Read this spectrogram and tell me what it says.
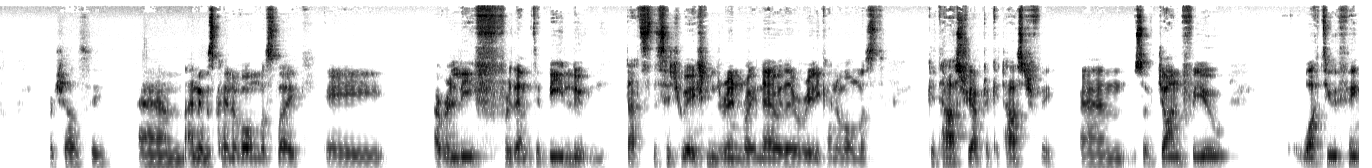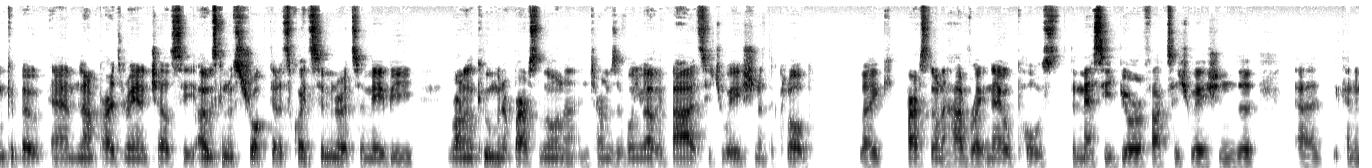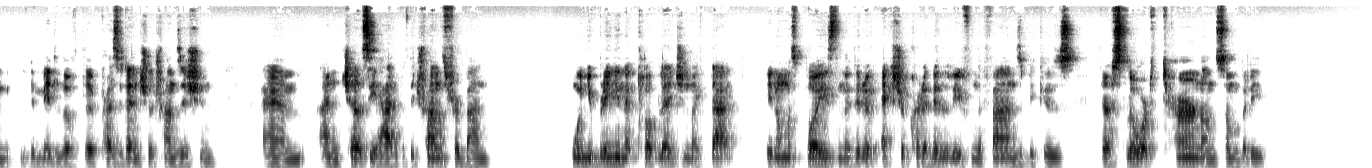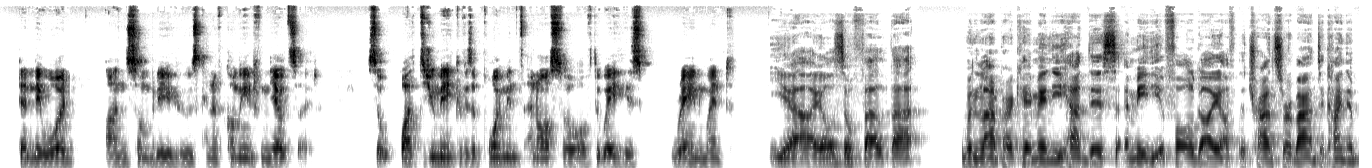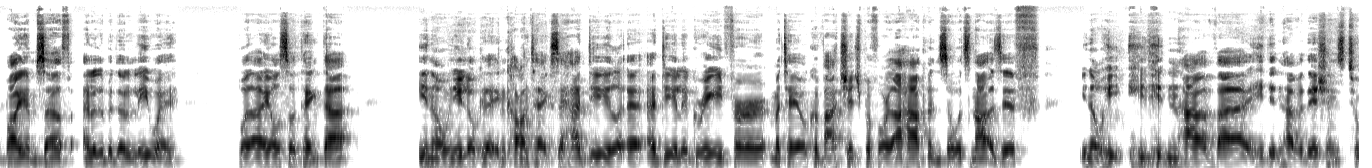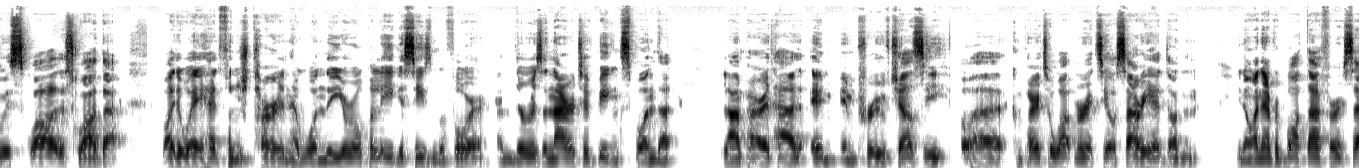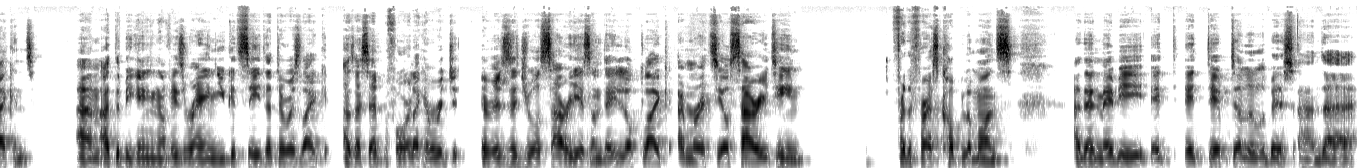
Chelsea, um, and it was kind of almost like a a relief for them to beat Luton. That's the situation they're in right now. They're really kind of almost catastrophe after catastrophe. Um, so, John, for you, what do you think about um, Lampard's reign at Chelsea? I was kind of struck that it's quite similar to maybe Ronald Koeman at Barcelona in terms of when you have a bad situation at the club, like Barcelona have right now post the Messi burofax situation, the, uh, the kind of the middle of the presidential transition, um, and Chelsea had with the transfer ban when you bring in a club legend like that, it almost buys them a bit of extra credibility from the fans because they're slower to turn on somebody than they would on somebody who's kind of coming in from the outside. So, what did you make of his appointment and also of the way his reign went? Yeah, I also felt that when Lampard came in, he had this immediate fall guy off the transfer ban to kind of buy himself a little bit of leeway. But I also think that you know, when you look at it in context, they had deal a, deal agreed for Mateo Kovacic before that happened. So it's not as if you know he he didn't have uh, he didn't have additions to his squad. The squad that, by the way, had finished third and had won the Europa League a season before, and there was a narrative being spun that Lampard had Im- improved Chelsea uh, compared to what Maurizio Sarri had done. And you know, I never bought that for a second um, at the beginning of his reign, you could see that there was like, as I said before, like a, a residual Sarriism. They looked like a Maurizio Sarri team for the first couple of months, and then maybe it it dipped a little bit, and uh,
